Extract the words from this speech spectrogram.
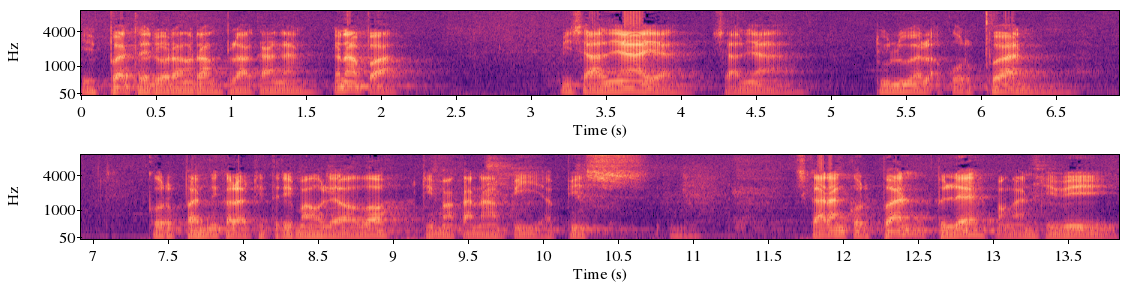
hebat dari orang-orang belakangan. Kenapa? Misalnya ya, misalnya dulu kalau kurban, kurban ini kalau diterima oleh Allah dimakan api habis. Sekarang kurban boleh mangan dewi,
